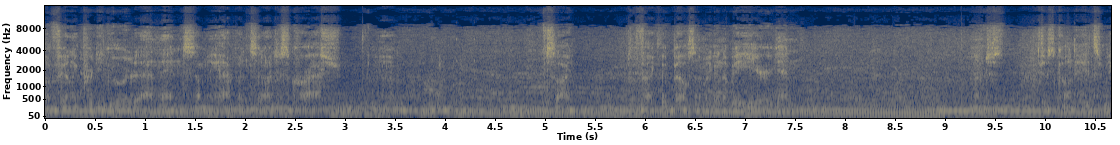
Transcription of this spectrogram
I'm feeling pretty good, and then something happens and I just crash. Um, it's like the fact that Belle's never going to be here again. It just, just kind of hits me.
